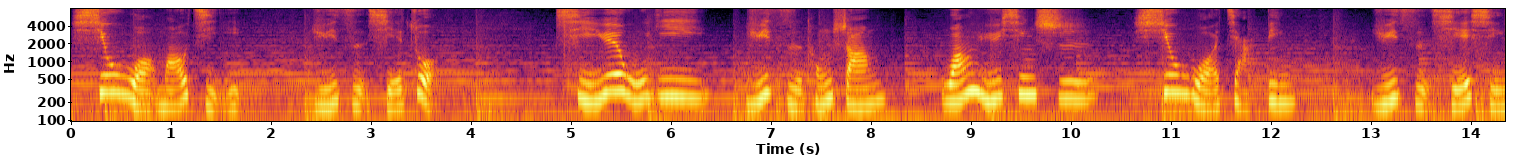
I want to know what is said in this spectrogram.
修我矛戟，与子偕作。岂曰无衣，与子同裳。王于兴师，修我甲兵，与子偕行。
